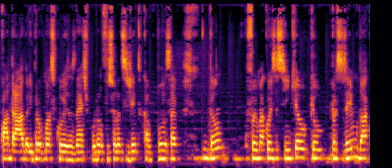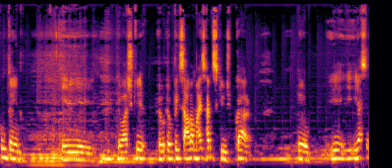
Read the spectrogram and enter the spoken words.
quadrado ali para algumas coisas, né? Tipo, não funciona desse jeito, acabou, sabe? Então, foi uma coisa assim que eu, que eu precisei mudar com o tempo. E eu acho que eu, eu pensava mais hard skill, tipo, cara, eu e, e, essa,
